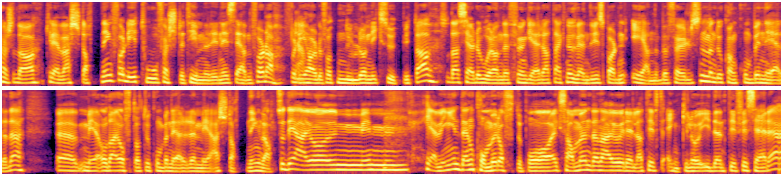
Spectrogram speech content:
kanskje da kreve erstatning for de to første timene dine istedenfor. For de ja. har du fått null og niks utbytte av. Så Da ser du hvordan det fungerer. At Det er ikke nødvendigvis bare den ene beføyelsen, men du kan kombinere det. Eh, med, og det er ofte at du kombinerer det med erstatning. Da. Så det er jo mm, Hevingen den kommer ofte på eksamen. Den er jo relativt enkel å identifisere.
